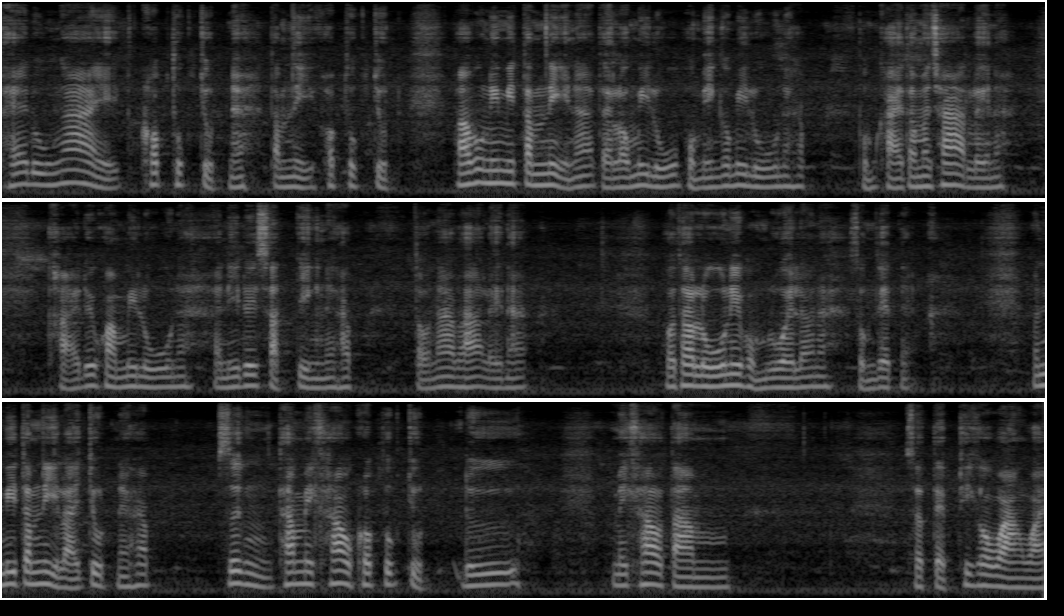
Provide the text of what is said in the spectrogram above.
แท้ดูง่ายครบทุกจุดนะตำหนิครบทุกจุดพระพวกนี้มีตำหนินะแต่เราไม่รู้ผมเองก็ไม่รู้นะครับ ผมขายธรรมชาติเลยนะ ขายด้วยความไม่รู้นะ อันนี้ด้วยสัตว์จริงนะครับ ต่อหน้าพระเลยนะเพราะถ้ารู้นี่ผมรวยแล้วนะ สมเด็จเนี่ยมันมีตำหนิหลายจุดนะครับ ซึ่งถ้าไม่เข้าครบทุกจุดหรือ ไม่เข้าตามสเต็ปที่เขาวางไว้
